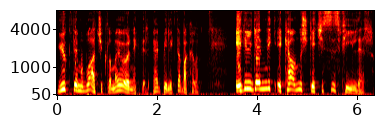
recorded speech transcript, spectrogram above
Yüklemi bu açıklamaya örnektir. Hep birlikte bakalım. Edilgenlik eki almış geçişsiz fiiller.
